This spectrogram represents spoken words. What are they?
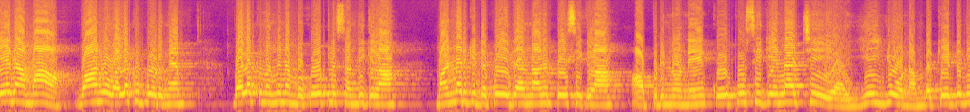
வேணாமா? வாங்க வழக்கு போடுங்க. வழக்கு வந்து நம்ம கோர்ட்டில் சந்திக்கலாம். மன்னர் போய் எதா இருந்தாலும் பேசிக்கலாம். அப்படின்னோடனே கோப்பூசிக்கு என்னாச்சு? ஐயையோ நம்ம கேட்டது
